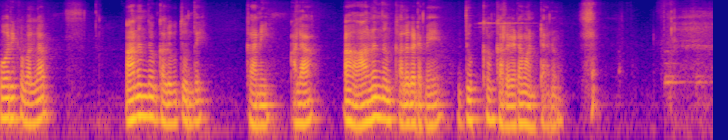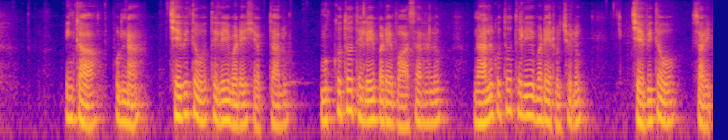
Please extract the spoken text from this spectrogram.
కోరిక వల్ల ఆనందం కలుగుతుంది. కానీ అలా ఆ ఆనందం కలగడమే దుఃఖం కలగడం అంటాను. ఇంకా పున్న చెవితో తెలియబడే శబ్దాలు ముక్కుతో తెలియబడే వాసనలు నాలుగుతో తెలియబడే రుచులు చెవితో సారీ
